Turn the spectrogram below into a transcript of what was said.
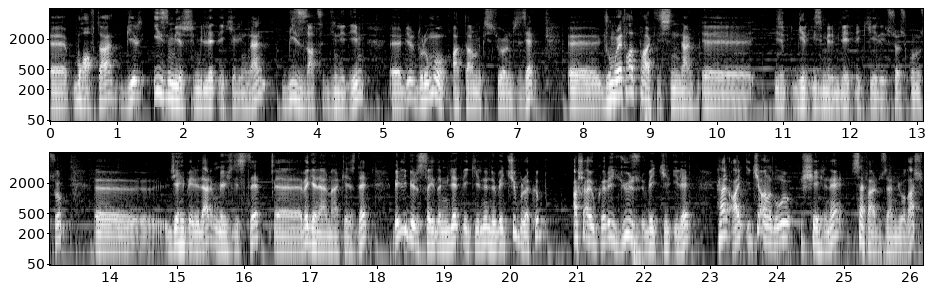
e, bu hafta bir İzmir milletvekilinden bizzat dinlediğim e, bir durumu aktarmak istiyorum size. E, Cumhuriyet Halk Partisi'nden e, bir İzmir milletvekili söz konusu. E, CHP'liler mecliste e, ve genel merkezde belli bir sayıda milletvekilini nöbetçi bırakıp aşağı yukarı 100 vekil ile her ay iki Anadolu şehrine sefer düzenliyorlar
